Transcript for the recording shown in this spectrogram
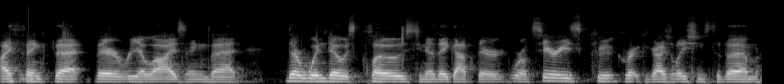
I think that they're realizing that their window is closed. You know, they got their World Series. Congratulations to them.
